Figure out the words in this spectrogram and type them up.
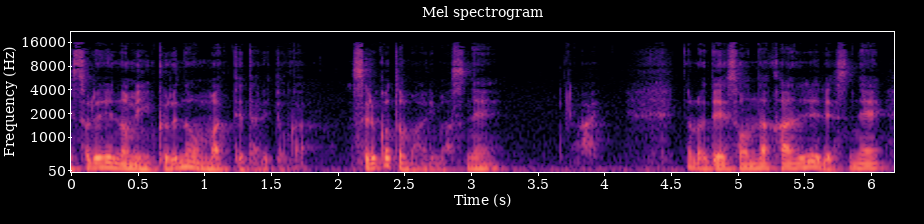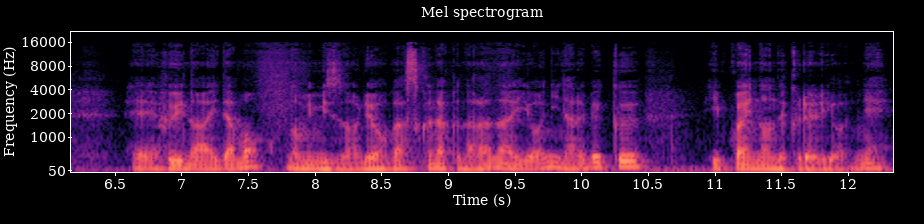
それで飲みに来るのを待ってたりとかすることもありますね。なのでそんな感じでですねえー、冬の間も飲み水の量が少なくならないようになるべくいっぱい飲んでくれるようにね、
